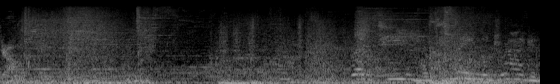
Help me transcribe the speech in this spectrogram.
Jump. Red team has slain the dragon.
